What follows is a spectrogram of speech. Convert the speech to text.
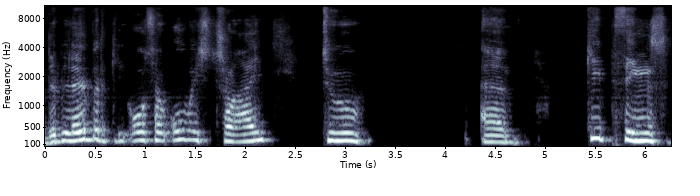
deliberately also always try to um, keep things,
